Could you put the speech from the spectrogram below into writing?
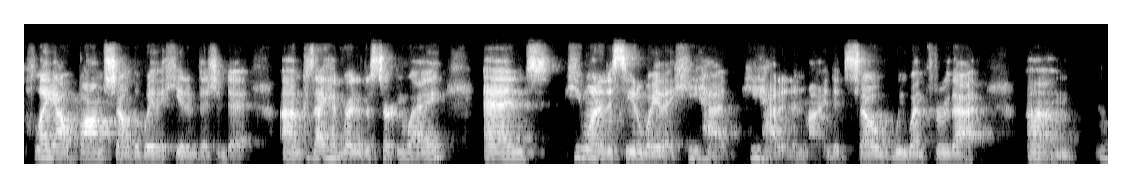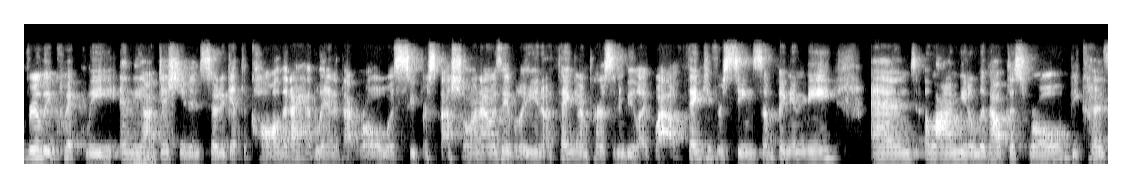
play out Bombshell the way that he had envisioned it. Because I had read it a certain way, and he wanted to see it a way that he had he had it in mind. And so we went through that um, really quickly in the mm-hmm. audition. And so to get the call that I had landed that role was super special. And I was able to, you know, thank him in person and be like, wow, thank you for seeing something in me and allowing me to live out this role because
